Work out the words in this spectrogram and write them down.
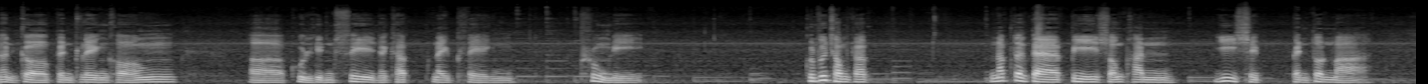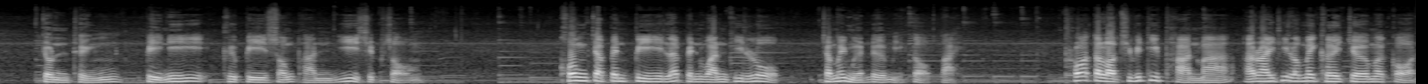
นั่นก็เป็นเพลงของอคุณลินซี่นะครับในเพลงพรุ่งนี้ คุณผู้ชมครับ นับตั้งแต่ปี 2020 เป็นต้นมา จนถึงปีนี้คือปี 2022 คงจะเป็นปีและเป็นวันที่โลกจะไม่เหมือนเดิมอีกต่อไป เพราะตลอดชีวิตที่ผ่านมาอะไรที่เราไม่เคยเจอมาก่อน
